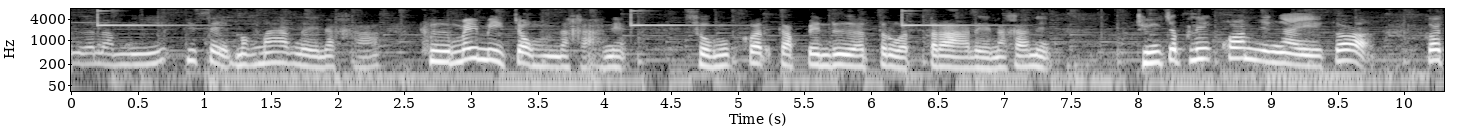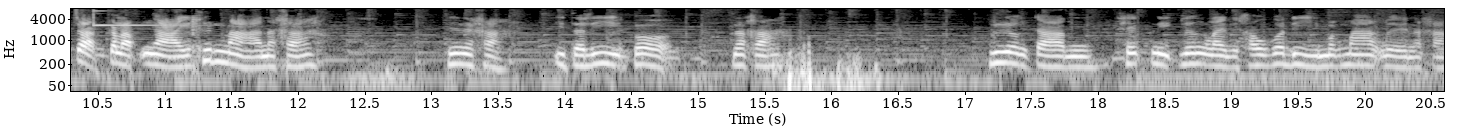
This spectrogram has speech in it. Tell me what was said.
เรือลำนี้พิเศษมากๆเลยนะคะ คือไม่มีจมนะคะเนี่ยสมกับเป็นเรือตรวจตราเลยนะคะเนี่ยถึงจะพลิกคว่ำยังไงก็ก็จะกลับหงายขึ้นมานะคะนี่นะคะอิตาลีก็นะคะ เรื่องการเทคนิคเรื่องอะไรเนี่ยเขาก็ดีมากๆเลยนะคะ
